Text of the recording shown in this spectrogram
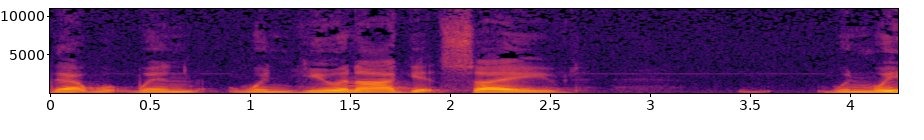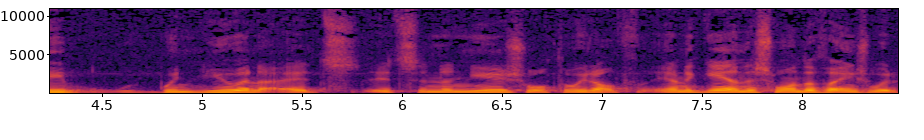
that when when you and I get saved, when we when you and I, it's it's an unusual thing. We don't, and again, this is one of the things. We,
